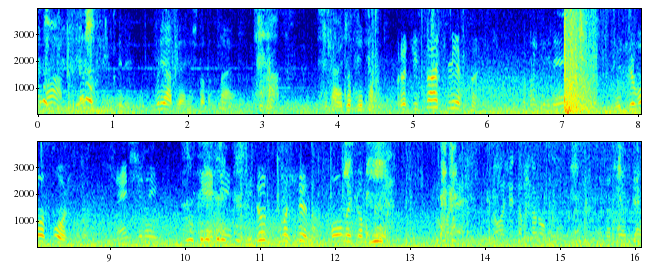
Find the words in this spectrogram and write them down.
Роман, мы чистили. Вряд ли они что-то знают. Сюда! Сюда идет Виктор. Прочесать местность. Сопротивление. Ничего сложного. Женщины. Дети идут к машинам. Полный комплект. Катя. Это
